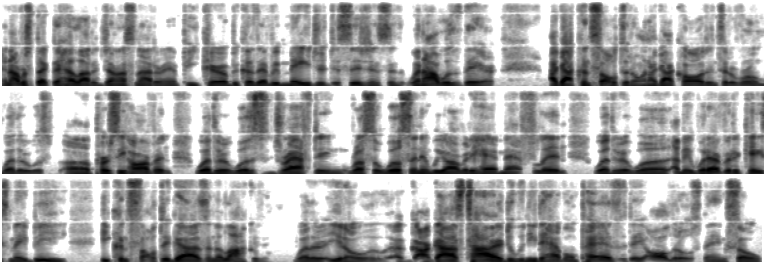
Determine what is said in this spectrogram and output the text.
And I respect the hell out of John Schneider and Pete Carroll because every major decision since when I was there I got consulted on. I got called into the room, whether it was uh, Percy Harvin, whether it was drafting Russell Wilson, and we already had Matt Flynn, whether it was, I mean, whatever the case may be, he consulted guys in the locker room whether you know our guys tired? Do we need to have on pads today? All of those things. So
